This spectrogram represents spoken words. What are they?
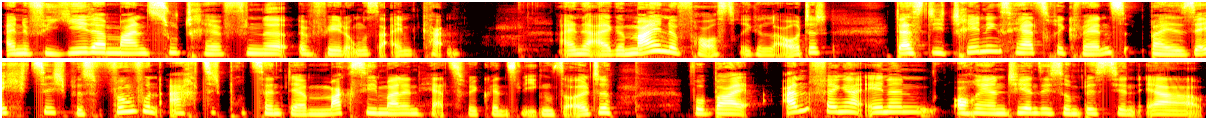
eine für jedermann zutreffende Empfehlung sein kann. Eine allgemeine Faustregel lautet, dass die Trainingsherzfrequenz bei 60 bis 85 Prozent der maximalen Herzfrequenz liegen sollte, wobei AnfängerInnen orientieren sich so ein bisschen eher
